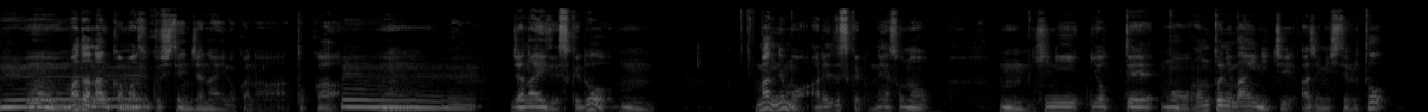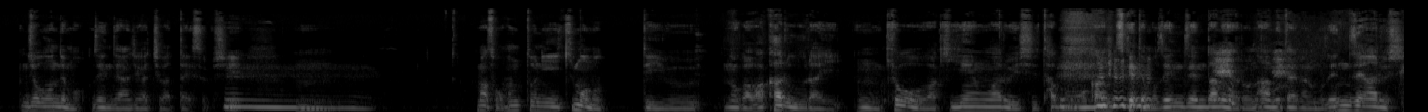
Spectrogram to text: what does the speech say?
ううん。ん、まだなんかまずくしてんじゃないのかなとか、うん。じゃないですけど、うん、まあでもあれですけどねその、うん、日によってもう本当に毎日味見してると常温でも全然味が違ったりするし、うん。まあそう本当に生き物っていうのが分かるぐらい、うん、今日は機嫌悪いし多分おかんつけても全然ダメやろうなみたいなのも全然あるし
